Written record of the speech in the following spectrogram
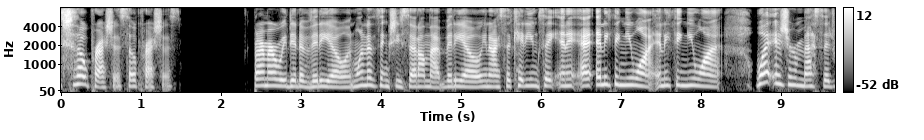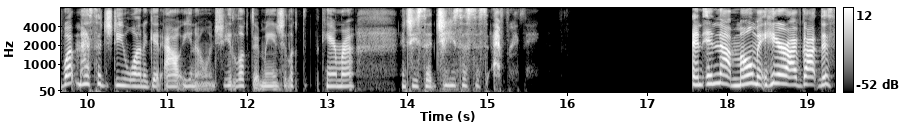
so precious, so precious. But I remember we did a video, and one of the things she said on that video, you know, I said, Katie, you can say any, anything you want, anything you want. What is your message? What message do you want to get out? You know, and she looked at me and she looked at the camera and she said, Jesus is everything. And in that moment here, I've got this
